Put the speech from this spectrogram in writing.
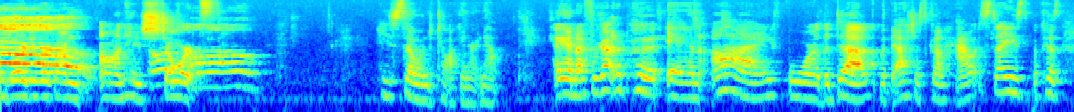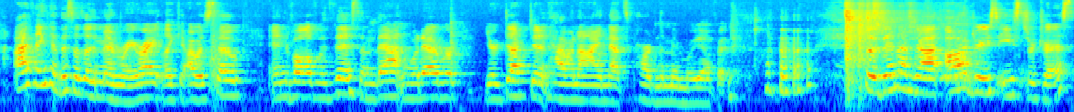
embroidery work on, on his shorts. He's so into talking right now. And I forgot to put an eye for the duck, but that's just gonna how it stays because I think of this as a memory, right? Like I was so involved with this and that and whatever. Your duck didn't have an eye and that's part of the memory of it. so then I've got Audrey's Easter dress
